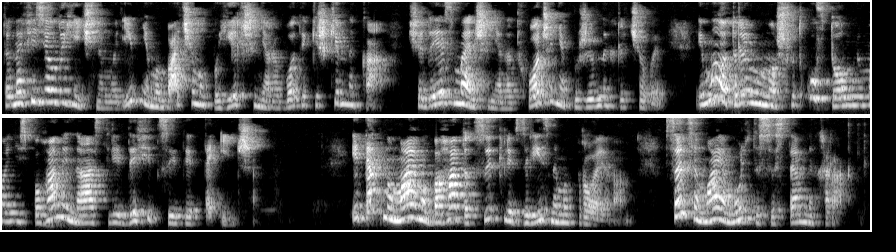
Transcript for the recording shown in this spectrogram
то на фізіологічному рівні ми бачимо погіршення роботи кишківника, що дає зменшення надходження поживних речовин, і ми отримуємо швидку втомлюваність, поганий настрій, дефіцити та інше. І так ми маємо багато циклів з різними проявами. Все це має мультисистемний характер.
